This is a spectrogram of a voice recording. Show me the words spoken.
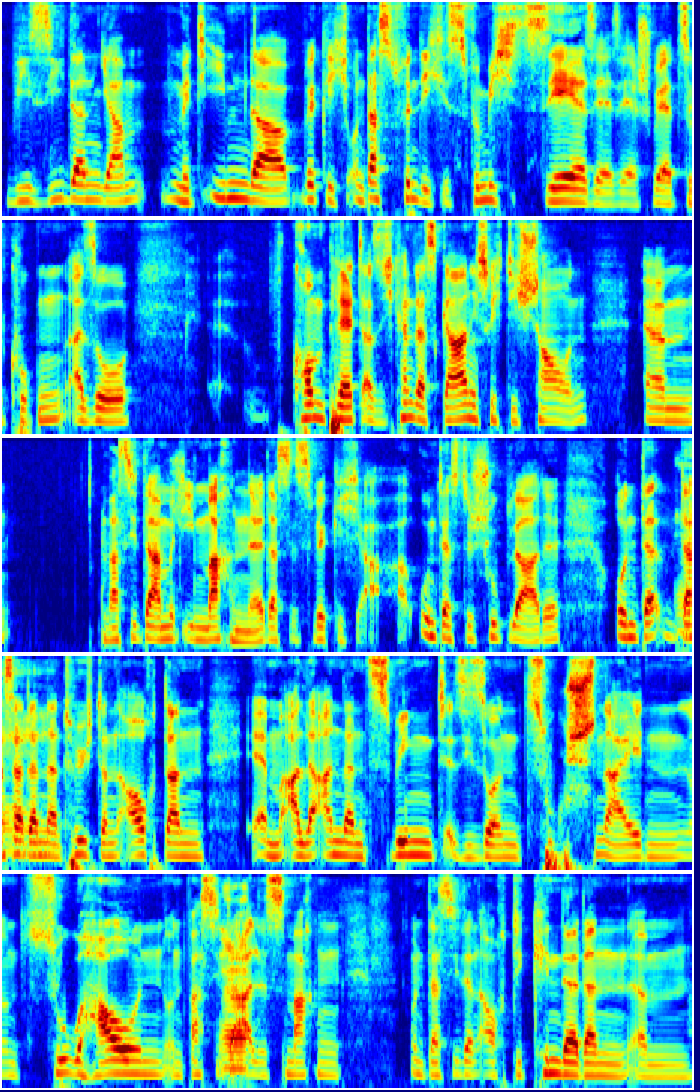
wie sie dann ja mit ihm da wirklich, und das finde ich, ist für mich sehr, sehr, sehr schwer zu gucken. Also äh, komplett, also ich kann das gar nicht richtig schauen. Ähm, was sie da mit ihm machen, ne? Das ist wirklich äh, unterste Schublade. Und da, dass er dann natürlich dann auch dann ähm, alle anderen zwingt, sie sollen zuschneiden und zuhauen und was sie da Ja. alles machen. Und dass sie dann auch die Kinder dann ähm,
